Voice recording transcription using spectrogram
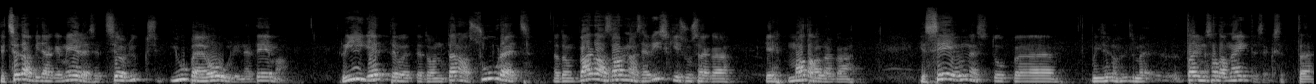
et seda pidage meeles, et see on üks jube oluline teema. riigiettevõtted on täna suured, nad on väga sarnase riskisusega ehk madalaga ja see õnnestub äh, või noh, ütleme Tallinna Sadam näites, eks, et äh,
